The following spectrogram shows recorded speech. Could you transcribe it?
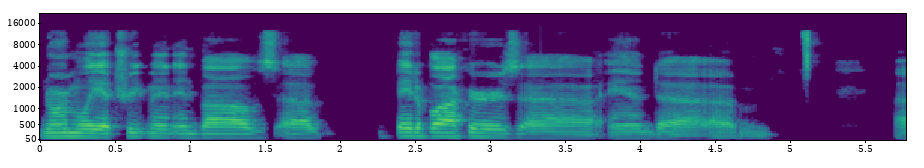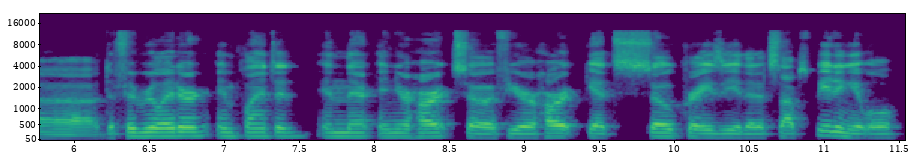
Normally, a treatment involves uh, beta blockers uh, and um, uh, defibrillator implanted in there in your heart. So if your heart gets so crazy that it stops beating, it will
